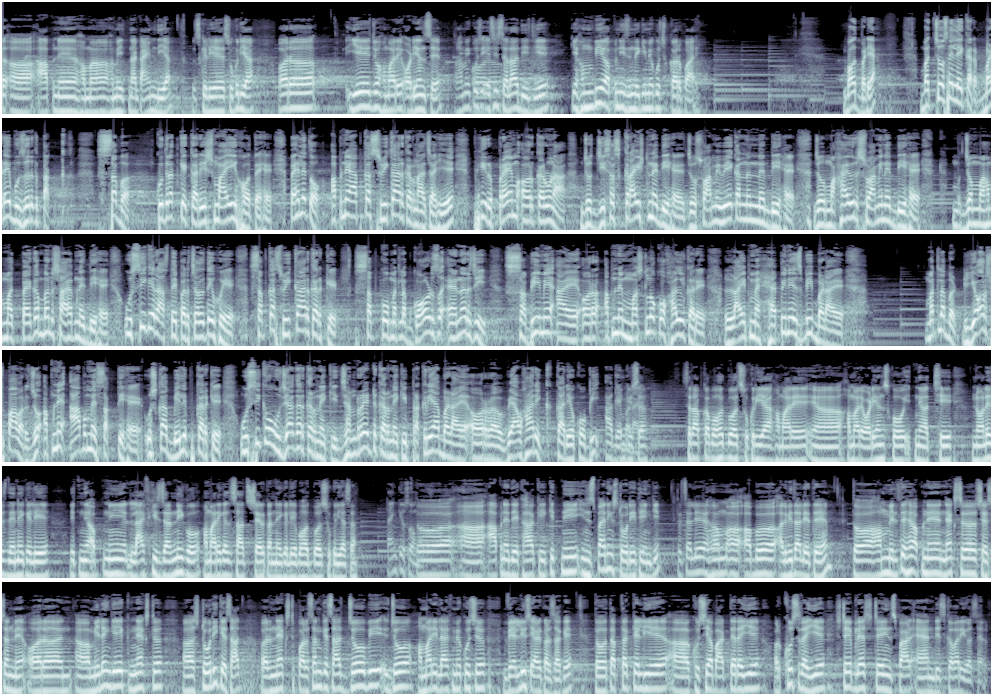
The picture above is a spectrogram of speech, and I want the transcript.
आपने हम हमें इतना टाइम दिया उसके लिए शुक्रिया। और ये जो हमारे ऑडियंस है हमें कुछ ऐसी सलाह दीजिए कि हम भी अपनी ज़िंदगी में कुछ कर पाए। बहुत बढ़िया। बच्चों से लेकर बड़े बुज़ुर्ग तक सब कुदरत के करिश्माई होते हैं। पहले तो अपने आप का स्वीकार करना चाहिए। फिर प्रेम और करुणा जो जीसस क्राइस्ट ने दी है जो स्वामी विवेकानंद ने दी है जो महावीर स्वामी ने दी है जो मोहम्मद पैगंबर साहब ने दी है उसी के रास्ते पर चलते हुए सबका स्वीकार करके सबको मतलब गॉड्स एनर्जी सभी में आए और अपने मसलों को हल करे लाइफ में हैप्पीनेस भी बढ़ाए। मतलब योर्स पावर जो अपने आप में शक्ति है उसका बिलीप करके उसी को उजागर करने की जनरेट करने की प्रक्रिया बढ़ाए और व्यावहारिक कार्यों को भी आगे बढ़ाए। सर सर आपका बहुत बहुत शुक्रिया हमारे आ, हमारे ऑडियंस को इतने अच्छी नॉलेज देने के लिए इतनी अपनी लाइफ की जर्नी को हमारे के साथ शेयर करने के लिए बहुत बहुत शुक्रिया sir. Thank you so much तो आपने देखा कि कितनी इंस्पायरिंग स्टोरी थी इनकी। तो चलिए हम अब अलविदा लेते हैं। तो हम मिलते हैं अपने नेक्स्ट सेशन में और मिलेंगे एक नेक्स्ट स्टोरी के साथ और नेक्स्ट पर्सन के साथ जो भी, जो हमारी लाइफ में कुछ वैल्यूज़ ऐड कर सके। तो तब तक के लिए खुशियाँ बांटते रहिए और खुश रहिए। Stay blessed stay inspire and discover yourself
